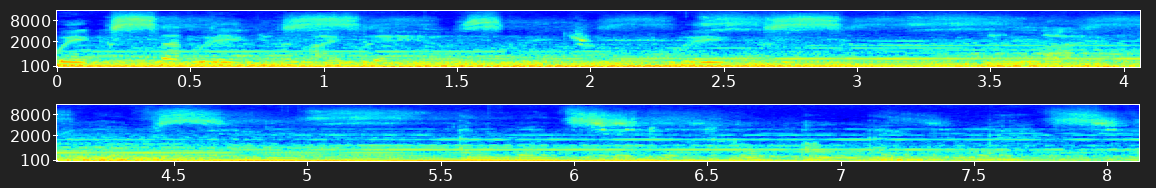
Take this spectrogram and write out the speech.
We accept new ideas, weeks, and life loves you and wants you to help on wants you.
